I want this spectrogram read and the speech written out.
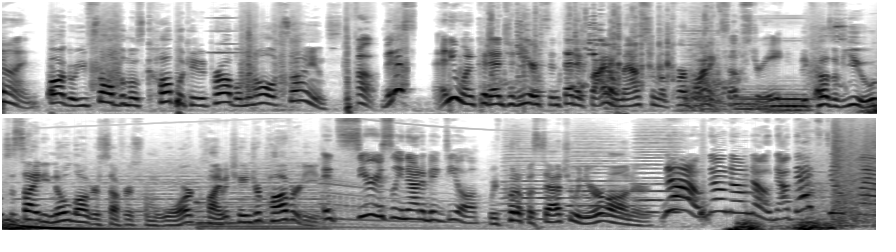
done. Boggo, you've solved the most complicated problem in all of science. Oh, this? Anyone could engineer synthetic biomass from a carbonic substrate. Because of you, society no longer suffers from war, climate change, or poverty. It's seriously not a big deal. We've put up a statue in your honor. No, no, no, no. Now that's too flat.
